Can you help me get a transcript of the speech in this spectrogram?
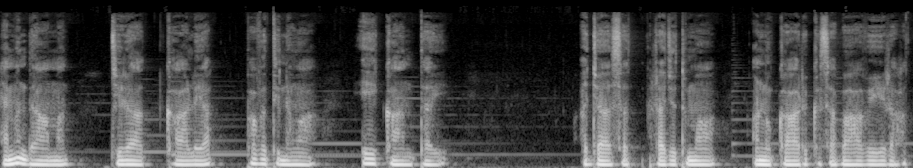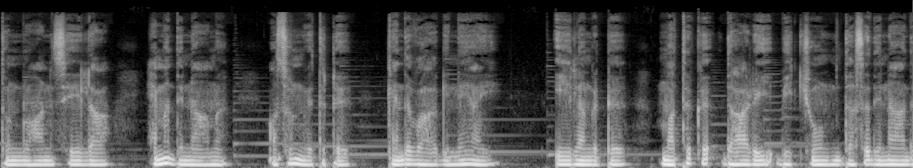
හැමදාමත් চিරාත් කාලයක් පවතිනවා ඒකාන්තයි. අජාසත් රජතුමා අනුකාරක සභාවේ රහතුන් වහන්සේලා හැමදෙනාම අසුන් වෙතට කැඳවාගෙන යයි. ඊළඟට මතක ධාරී භික්ෂූන් දස දෙනාද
